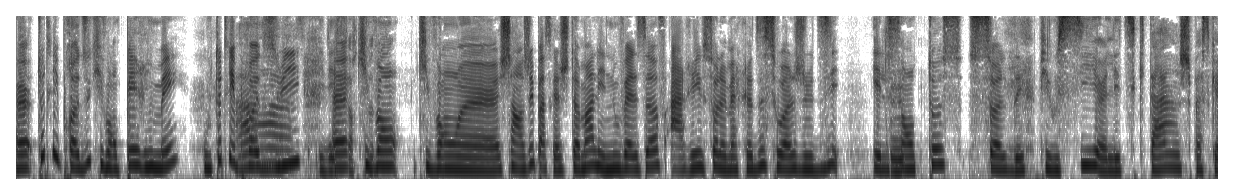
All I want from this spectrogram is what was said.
euh, tous les produits qui vont périmer ou tous les ah, produits euh, qui vont qui vont euh, changer parce que justement les nouvelles offres arrivent soit le mercredi soit le jeudi ils mm. sont tous soldés. Puis aussi euh, l'étiquetage, parce que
